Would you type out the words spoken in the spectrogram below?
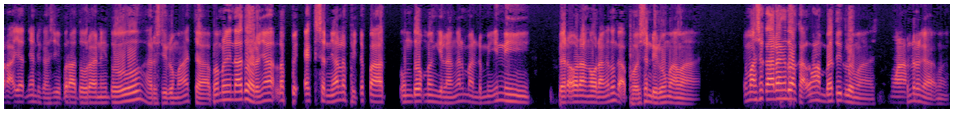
rakyatnya dikasih peraturan itu harus di rumah aja. Pemerintah itu harusnya lebih actionnya lebih cepat untuk menghilangkan pandemi ini biar orang-orang itu nggak bosen di rumah mas. Cuma sekarang itu agak lambat itu loh mas. Wah, Bener nggak mas?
